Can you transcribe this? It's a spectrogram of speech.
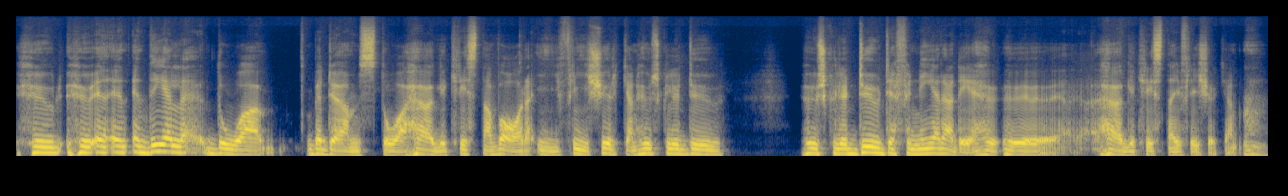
Hur, hur en, en del då bedöms då högerkristna vara i frikyrkan. Hur skulle du, hur skulle du definiera det, hur, hur, högerkristna i frikyrkan? Mm.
